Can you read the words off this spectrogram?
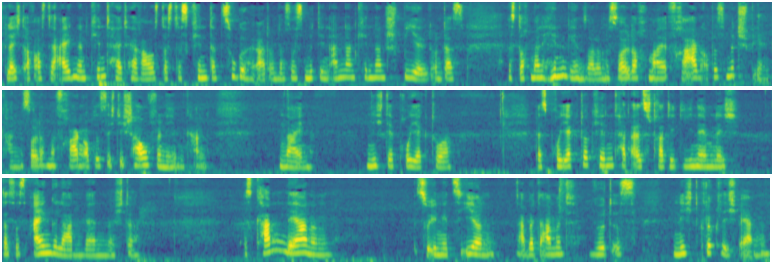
vielleicht auch aus der eigenen Kindheit heraus, dass das Kind dazugehört und dass es mit den anderen Kindern spielt und dass es doch mal hingehen soll und es soll doch mal fragen, ob es mitspielen kann. Es soll doch mal fragen, ob es sich die Schaufel nehmen kann. Nein, nicht der Projektor. Das Projektorkind hat als Strategie nämlich, dass es eingeladen werden möchte. Es kann lernen zu initiieren, aber damit wird es nicht glücklich werden.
